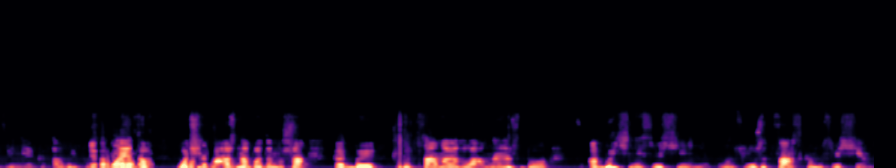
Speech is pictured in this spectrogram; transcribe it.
Извини, кота выпустил. Нет, нормально. Это очень важно, потому что как бы тут самое главное, что обычный священник, он служит царскому священству.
